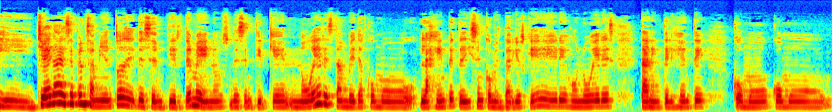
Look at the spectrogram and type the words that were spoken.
Y llega ese pensamiento de, de, sentirte menos, de sentir que no eres tan bella como la gente te dice en comentarios que eres o no eres tan inteligente como, como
